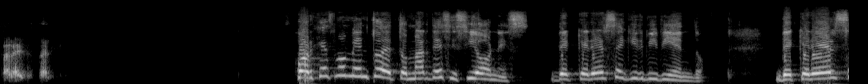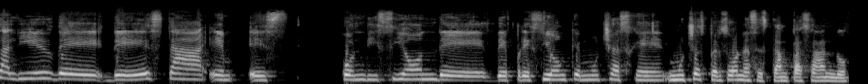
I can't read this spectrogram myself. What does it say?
para esa salida. Jorge, es momento de tomar decisiones, de querer seguir viviendo, de querer salir de, de esta em, condición de depresión que muchas, muchas personas están pasando.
